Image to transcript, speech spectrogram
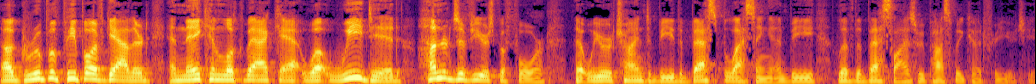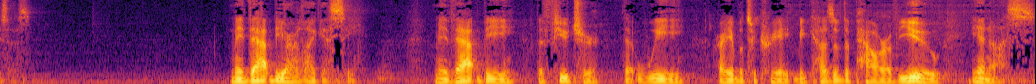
a group of people have gathered and they can look back at what we did hundreds of years before that we were trying to be the best blessing and be live the best lives we possibly could for you, Jesus. May that be our legacy. May that be the future that we are able to create because of the power of you in us.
